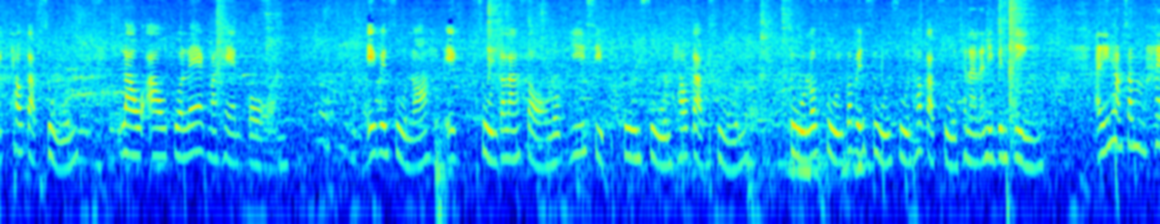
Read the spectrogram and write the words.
x เท่ากับศูนย์เราเอาตัวแรกมาแทนก่อน x เป็นศูนย์เนาะ x ศูนย์กำลังสองลบยี่สิบคูณศูนย์เท่ากับศูนย์ศูนย์ลบศูนย์ก็เป็นศูนย์ศูนย์เท่ากับศูนย์ฉะนั้นอันนี้เป็นจริง อันนี้ทำซ้ำให้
